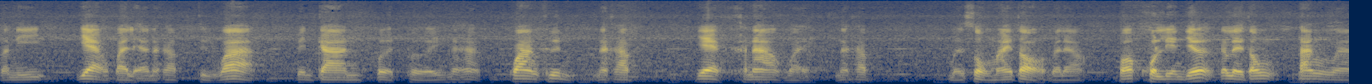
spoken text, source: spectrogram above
ตอนนี้แยกออกไปแล้วนะครับ ถือว่าเป็นการเปิดเผยนะฮะกว้างขึ้นนะครับ แยกคณะออกไปนะครับ เหมือนส่งไม้ต่อไปแล้ว เพราะคนเรียนเยอะก็เลยต้องตั้งมา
